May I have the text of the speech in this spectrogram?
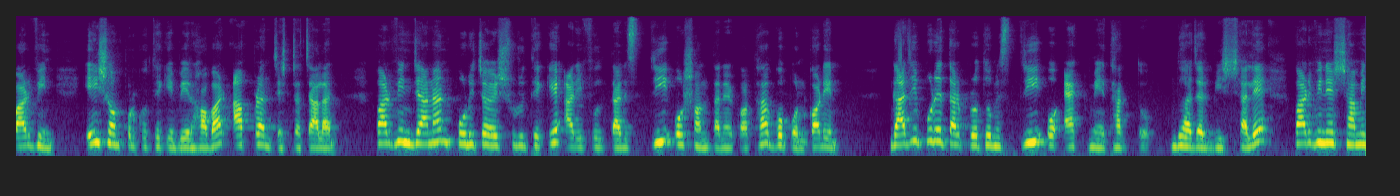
পারভিন এই সম্পর্ক থেকে বের হবার আপ্রাণ চেষ্টা চালান। পারভিন জানান, পরিচয়ের শুরু থেকে আরিফুল তার স্ত্রী ও সন্তানের কথা গোপন করেন। গাজীপুরে তার প্রথম স্ত্রী ও এক মেয়ে থাকত। দু হাজার বিশ সালে পারভিনের স্বামী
